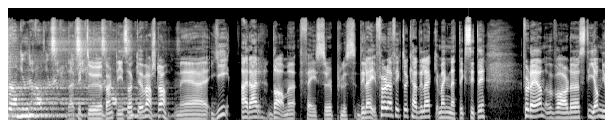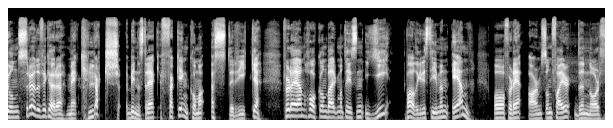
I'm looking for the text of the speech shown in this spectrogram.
Der fikk du Bernt Isak Wærstad med Gi. RR, Dame, Facer pluss Delay. Før det fikk du Cadillac, Magnetic City. Før det igjen var det Stian Jonsrud du fikk høre med Clutch, bindestrek fucking, komma Østerrike. Før det igjen Håkon Berg-Mathisen, Gi, Badegristimen 1. Og før det Arms on Fire, The North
